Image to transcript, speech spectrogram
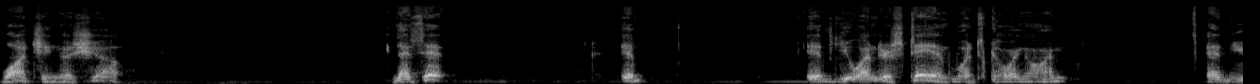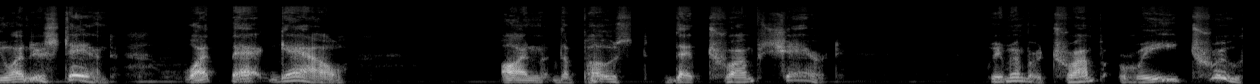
watching a show. That's it. If if you understand what's going on and you understand what that gal on the post that Trump shared. Remember, Trump retruthed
